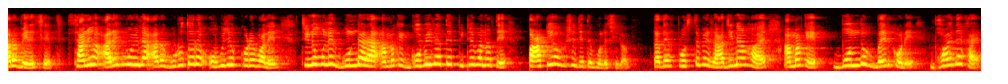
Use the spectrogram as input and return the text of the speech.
আরও বেড়েছে। স্থানীয় আরেক মহিলা আরও গুরুতর অভিযোগ করে বলেন, তৃণমূলের গুন্ডারা আমাকে গভীর রাতে পিঠে বানাতে পার্টি অফিসে যেতে বলেছিল। তাদের প্রস্তাবে রাজি না হয় আমাকে বন্দুক বের করে ভয় দেখায়,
